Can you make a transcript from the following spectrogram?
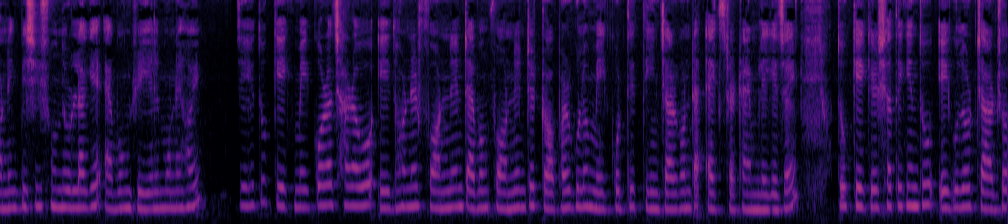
অনেক বেশি সুন্দর লাগে এবং রিয়েল মনে হয়। যেহেতু কেক মেক করা ছাড়াও এই ধরনের ফন্ডেন্ট এবং ফন্ডেন্টের টপারগুলো মেক করতে তিন চার ঘণ্টা এক্সট্রা টাইম লেগে যায়। তো কেকের সাথে কিন্তু এগুলোর চার্জও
